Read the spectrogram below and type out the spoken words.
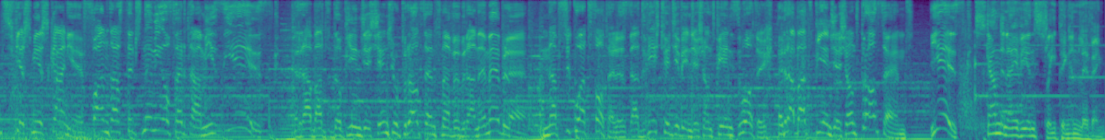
Odśwież mieszkanie fantastycznymi ofertami z Jysk. Rabat do 50% na wybrane meble. Na przykład fotel za 295 zł. Rabat 50%. Jysk. Scandinavian Sleeping and Living.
